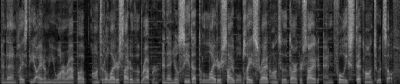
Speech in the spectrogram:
and then place the item you want to wrap up onto the lighter side of the wrapper. And then you'll see that the lighter side will place right onto the darker side and fully stick onto itself.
